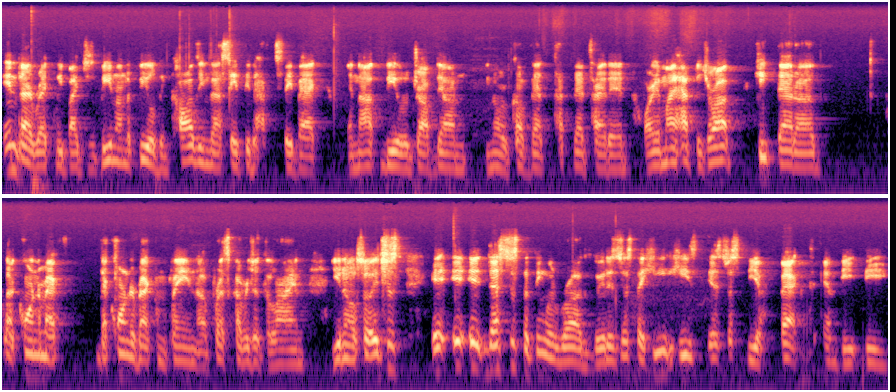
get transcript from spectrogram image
indirectly by just being on the field and causing that safety to have to stay back and not be able to drop down, you know, recover that that tight end, or he might have to drop, keep that uh that cornerback that cornerback from playing uh, press coverage at the line, you know. So it's just it, it, it that's just the thing with Ruggs, dude. It's just that he he's it's just the effect and the the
